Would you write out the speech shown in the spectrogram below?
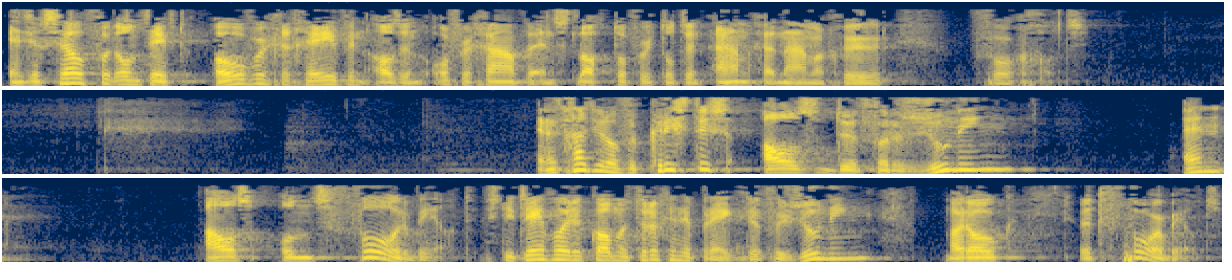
en zichzelf voor ons heeft overgegeven als een offergave en slachtoffer tot een aangename geur voor God. En het gaat hier over Christus als de verzoening en als ons voorbeeld. Dus die twee woorden komen terug in de preek. De verzoening, maar ook het voorbeeld.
